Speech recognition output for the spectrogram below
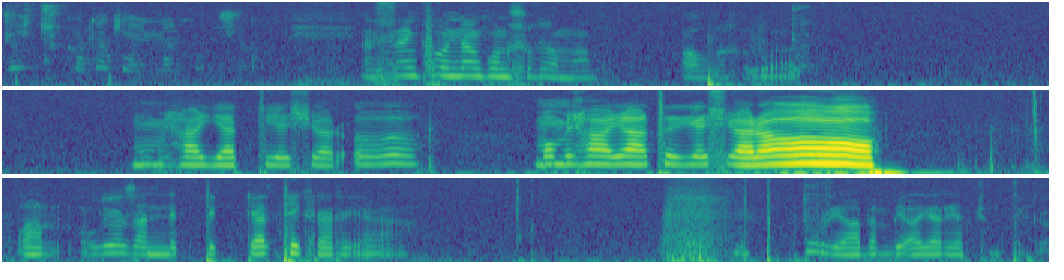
Göt kapat oyundan konuşalım. Ya sanki oyundan konuşuluyor mu? Allah Allah. Mumi hayatı yaşar o. Mumi hayatı yaşar o. Lan oluyor zannettik. Gel tekrar ya. Dur ya ben bir ayar yapacağım tekrar.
